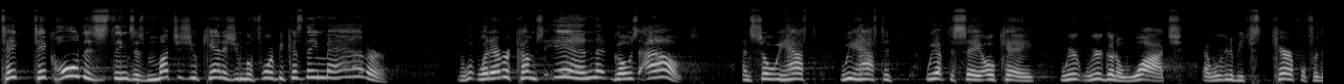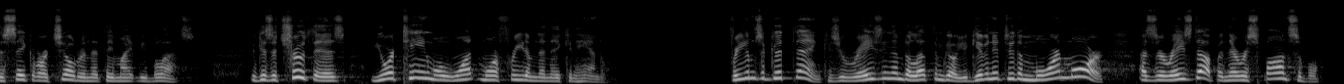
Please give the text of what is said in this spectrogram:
take, take hold of these things as much as you can as you move forward because they matter. whatever comes in goes out. And so we have to, we have to, we have to say, okay, we're, we're going to watch and we're going to be careful for the sake of our children that they might be blessed. Because the truth is, your teen will want more freedom than they can handle. Freedom's a good thing because you're raising them to let them go. You're giving it to them more and more as they're raised up and they're responsible,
